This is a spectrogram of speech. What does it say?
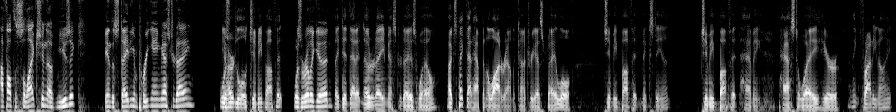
I thought the selection of music in the stadium pregame yesterday You Was- heard a little Jimmy Buffett. was really good. They did that at Notre Dame yesterday as well. I expect that happened a lot around the country yesterday. A little Jimmy Buffett mixed in. Jimmy Buffett having passed away here, I think Friday night.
